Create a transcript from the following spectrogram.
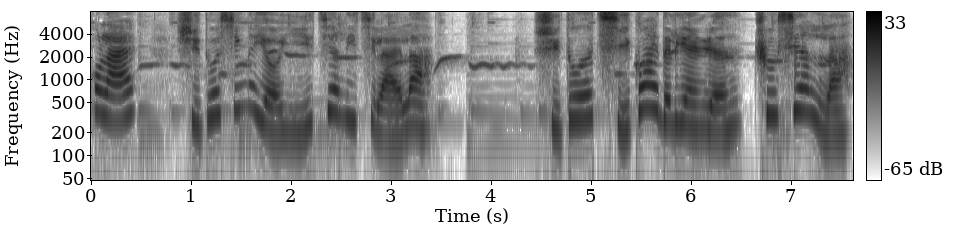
后来，许多新的友谊建立起来了，许多奇怪的恋人出现了。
